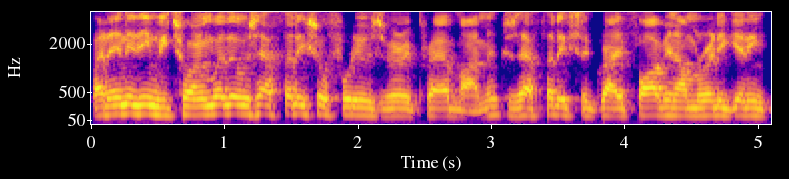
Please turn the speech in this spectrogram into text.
But anything Victorian, whether it was athletics or footy, was a very proud moment because athletics at grade five, you know, I'm already getting,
